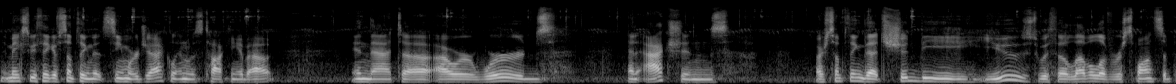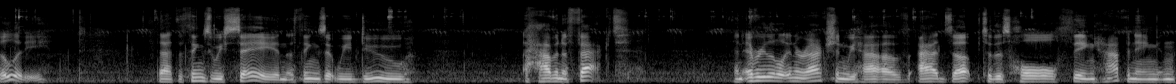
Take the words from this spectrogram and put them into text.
it makes me think of something that Seymour Jacklin was talking about, in that uh, our words and actions are something that should be used with a level of responsibility. That the things we say and the things that we do have an effect. And every little interaction we have adds up to this whole thing happening. And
